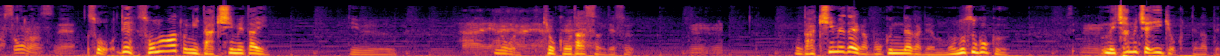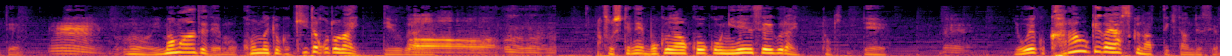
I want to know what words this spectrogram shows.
あ、そうなんですね。そう。で、その後に抱きしめたいっていうの。曲を出すんです。うん抱きしめたいが僕の中ではものすごく。めちゃめちゃいい曲ってなってて、うん。うん、今まででもこんな曲聞いたことないっていうぐらい。ああ、うんうんうん。そしてね、僕が高校2年生ぐらいの時って、えようやくカラオケが安くなってきたんですよ。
